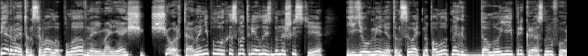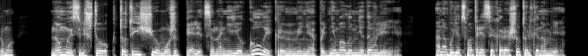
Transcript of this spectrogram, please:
Первая танцевала плавно и маняще. Черт, она неплохо смотрелась бы на шесте. Ее умение танцевать на полотнах дало ей прекрасную форму. Но мысль, что кто-то еще может пялиться на нее голой, кроме меня, поднимала мне давление. Она будет смотреться хорошо только на мне.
